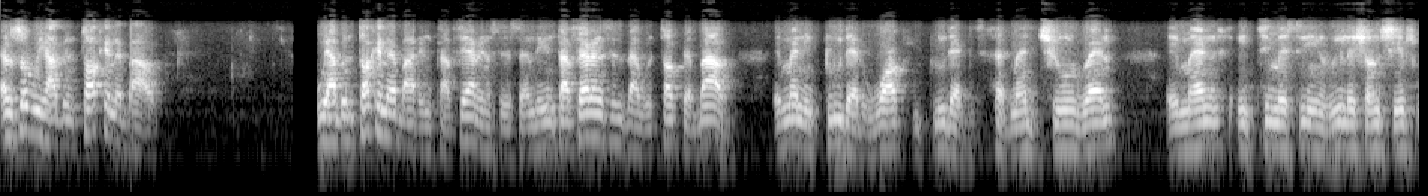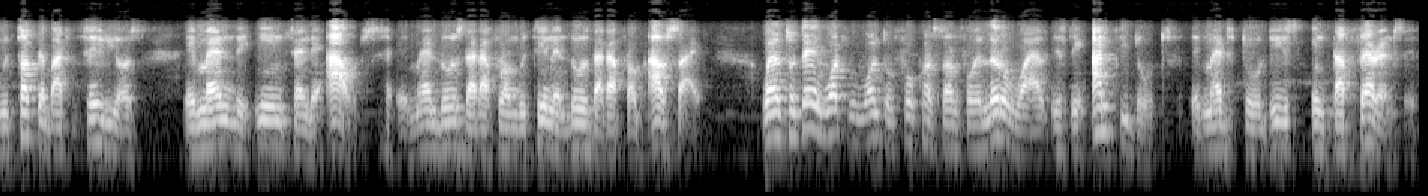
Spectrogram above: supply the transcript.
And so we have been talking about we have been talking about interferences, and the interferences that we talked about, amen, included work, included amen, children, amen, intimacy in relationships. We talked about various, amen, the ins and the outs, amen, those that are from within and those that are from outside. Well, today what we want to focus on for a little while is the antidote, amen, to these interferences.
